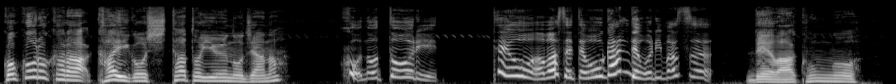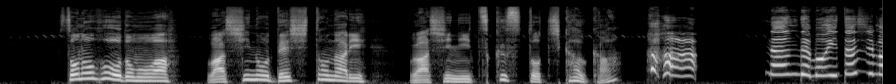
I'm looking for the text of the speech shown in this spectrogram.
心から介護したというのじゃな。この通り手を合わせて拝んでおります。では今後その方どもはわしの弟子となりわしに尽くすと誓うか？はは何でもいたしま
